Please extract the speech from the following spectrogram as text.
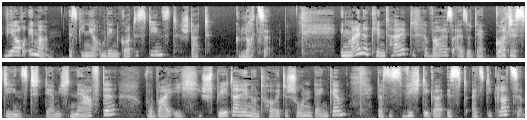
wie auch immer, es ging ja um den Gottesdienst statt Glotze. In meiner Kindheit war es also der Gottesdienst, der mich nervte, wobei ich späterhin und heute schon denke, dass es wichtiger ist als die Glotze.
